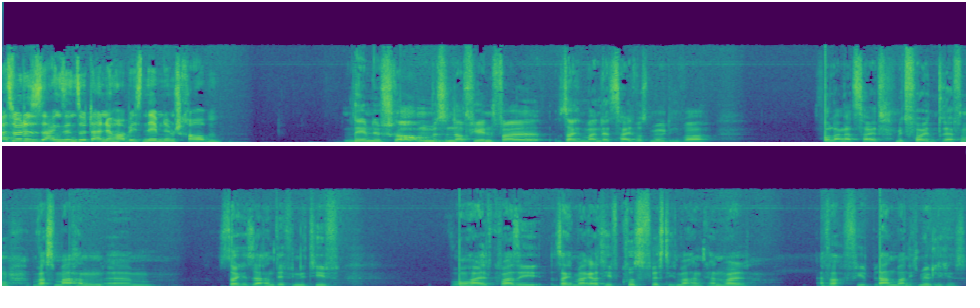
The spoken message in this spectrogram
Was würdest du sagen, sind so deine Hobbys neben dem Schrauben? Neben dem Schrauben sind auf jeden Fall, sag ich mal, in der Zeit, wo es möglich war, vor langer Zeit mit Freunden treffen, was machen, ähm, solche Sachen definitiv, wo man halt quasi, sag ich mal, relativ kurzfristig machen kann, weil einfach viel planbar nicht möglich ist.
